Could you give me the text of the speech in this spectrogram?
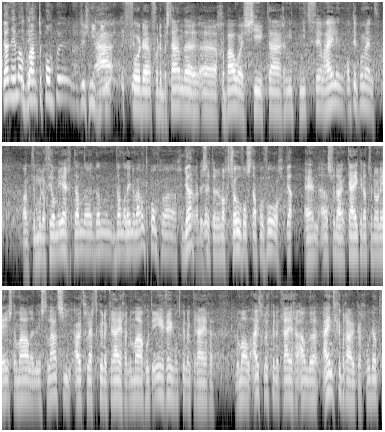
Ja, nee, maar ook warmtepompen, dus niet ja nieuw. Voor, de, voor de bestaande gebouwen zie ik daar niet, niet veel heil in op dit moment. Want er moet nog veel meer dan, dan, dan alleen een warmtepomp gebeuren. Ja, er ja. zitten er nog zoveel stappen voor. Ja. En als we dan kijken dat we nog niet eens normaal een installatie uitgelegd kunnen krijgen, normaal goed ingeregeld kunnen krijgen, normaal uitgelegd kunnen krijgen aan de eindgebruiker, hoe dat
